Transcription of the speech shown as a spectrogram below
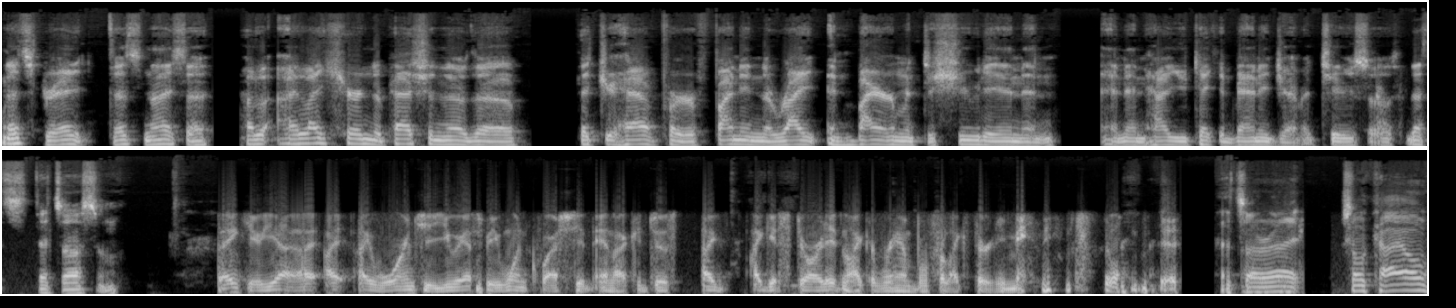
That's great. That's nice. Uh, I, I like hearing the passion of the that you have for finding the right environment to shoot in and and then how you take advantage of it too. So that's that's awesome. Thank you. Yeah, I, I, warned you. You asked me one question, and I could just I, I get started and I could ramble for like thirty minutes. that's all right. So Kyle,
